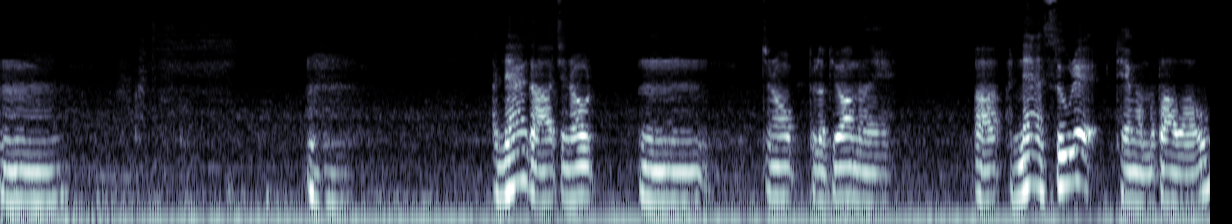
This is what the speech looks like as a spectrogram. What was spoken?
음အနက်ကကျွန်တော်တို့음 ကျွန်တော်ဘယ်လိုပြောရမလဲအာအနက်အဆူးတဲ့ထဲမှာမပါပါဘူး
